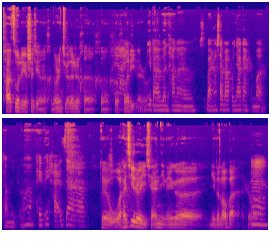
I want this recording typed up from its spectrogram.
他做这个事情，很多人觉得是很很很合理的，是吧？一般问他们晚上下班回家干什么，他们就说啊陪陪孩子啊。对，我还记着以前你那个你的老板是吧？嗯，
